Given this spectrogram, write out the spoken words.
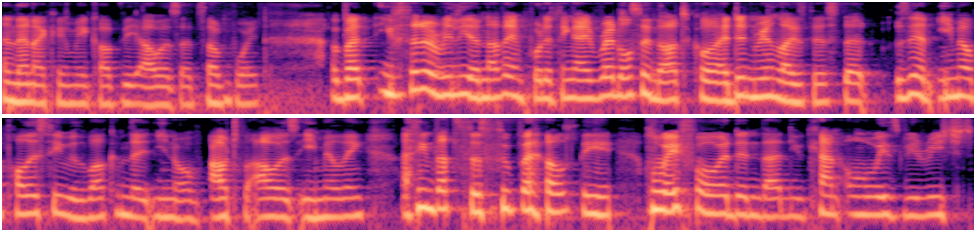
and then i can make up the hours at some point. But you said a really another important thing. I read also in the article i didn't realize this that is there an email policy with Wellcome that you know out of hours emailing? I think that's a super healthy way forward in that you can't always be reached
